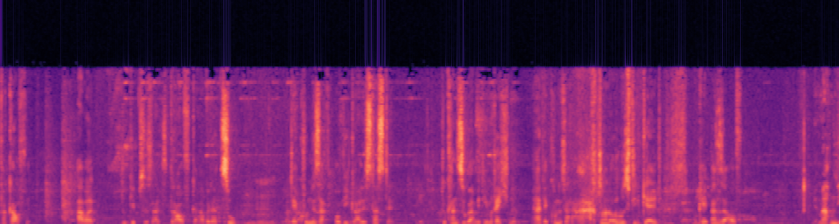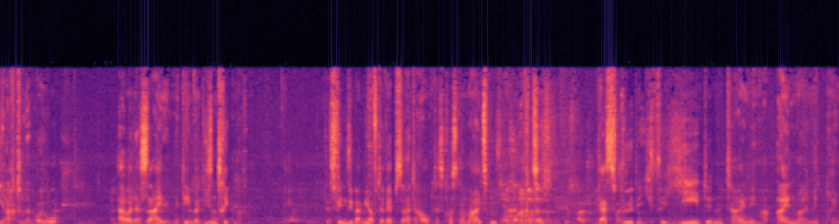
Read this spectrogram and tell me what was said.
verkaufen. Aber du gibst es als Draufgabe dazu. Und der Kunde sagt, oh, wie geil ist das denn? Du kannst sogar mit ihm rechnen. Ja, der Kunde sagt, ah, 800 Euro ist viel Geld. Okay, passen Sie auf. Wir machen die 800 Euro, aber das Seil, mit dem wir diesen Trick machen, das finden Sie bei mir auf der Webseite auch. Das kostet normal 12,80 Euro. Das würde ich für jeden Teilnehmer einmal mitbringen.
